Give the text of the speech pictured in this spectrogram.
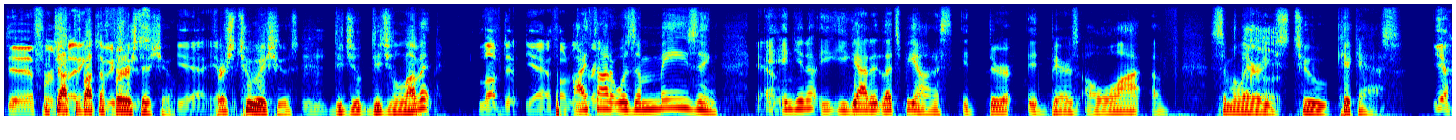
The first, You talked think, about the two first issues. issue. Yeah, yeah. First two issues. Did you did you love it? Loved it. Yeah, I thought it was I great. thought it was amazing. Yeah. And, you know, you- you got it. let's be honest. It there it bears a lot of similarities to Kick-Ass. Yeah.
